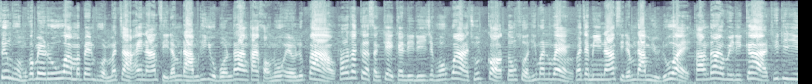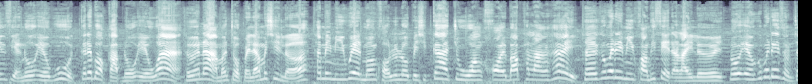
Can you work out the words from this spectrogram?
ซึ่งผมก็ไม่รู้ว่ามันเป็นผลมาจากไอ้น้ำสีดำๆที่อยู่บนร่างกายของโนเอลหรือเปล่า เพราะถ้าเกิดสังเกตกันดีๆจะพบว่าชุดเกาะตรงส่วนที่มันแหว่งมันจะมีน้ำสีดำๆอยู่ด้วย ทางด้านเวนิก้าที่ได้ยินเสียงโนเอลพูด ก็ได้บอกกับโนเอลว่า เธอน่ะมันจบไปแล้วไม่ใช่เหรอ ถ้าไม่มีเวทมนต์ของโลโลเปชิก้าจวง คอยบัฟพลังให้ เธอก็ไม่ได้มีความพิเศษอะไรเลย โนเอลก็ไม่ได้สนใจ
